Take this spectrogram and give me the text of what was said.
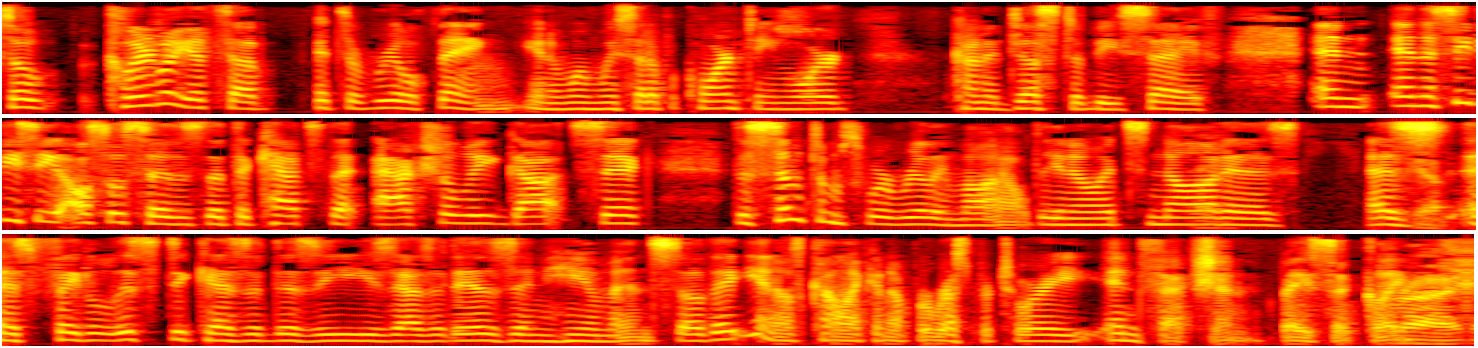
so clearly it's a, it's a real thing. You know, when we set up a quarantine ward, kind of just to be safe. And and the CDC also says that the cats that actually got sick, the symptoms were really mild. You know, it's not right. as as yeah. as fatalistic as a disease as it is in humans. So that you know, it's kind of like an upper respiratory infection, basically. Right.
